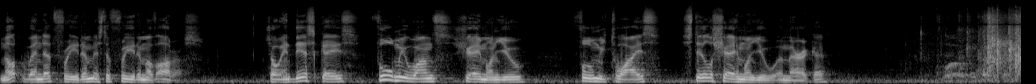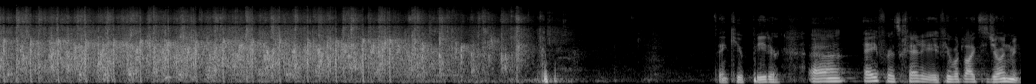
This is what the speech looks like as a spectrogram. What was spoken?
not when that freedom is the freedom of others. So in this case, fool me once, shame on you. Fool me twice, still shame on you, America. Thank you, Peter. Uh, Evert, Gerry, if you would like to join me.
